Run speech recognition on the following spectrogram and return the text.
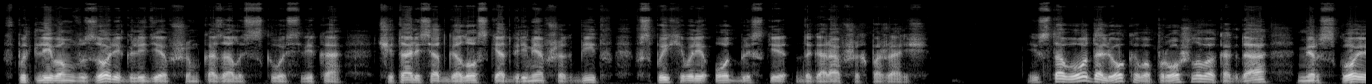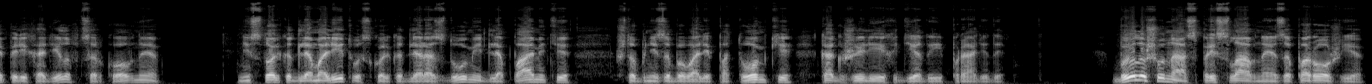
в пытливом взоре, глядевшем, казалось, сквозь века, читались отголоски отгремевших битв, вспыхивали отблески догоравших пожарищ. Из того далекого прошлого, когда мирское переходило в церковное, не столько для молитвы, сколько для раздумий, для памяти, чтобы не забывали потомки, как жили их деды и прадеды. Было ж у нас преславное Запорожье,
